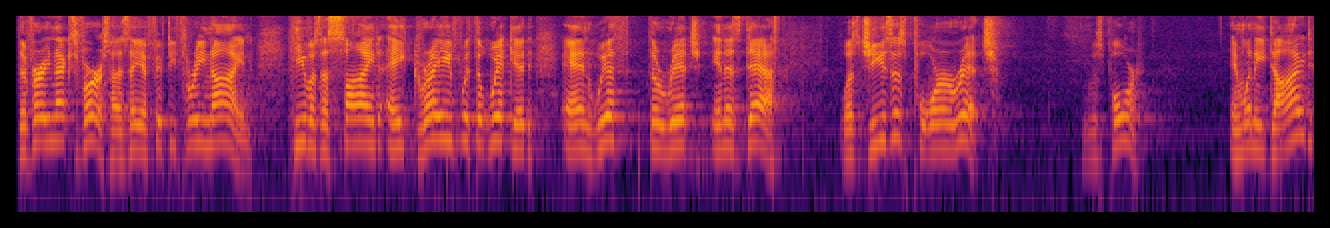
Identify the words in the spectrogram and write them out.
The very next verse, Isaiah 53 9, he was assigned a grave with the wicked and with the rich in his death. Was Jesus poor or rich? He was poor. And when he died,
